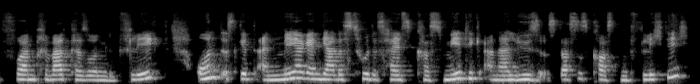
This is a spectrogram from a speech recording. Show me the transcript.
von Privatpersonen gepflegt. Und es gibt ein mega geniales Tool, das heißt Kosmetik Analysis. Das ist kostenpflichtig.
